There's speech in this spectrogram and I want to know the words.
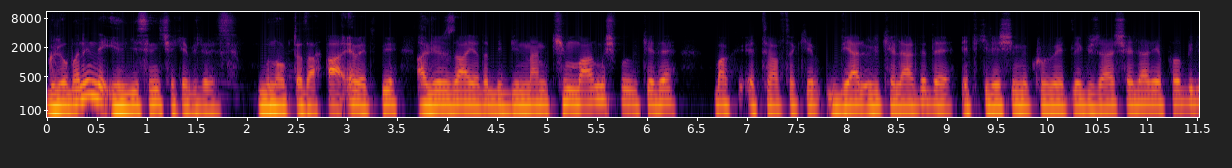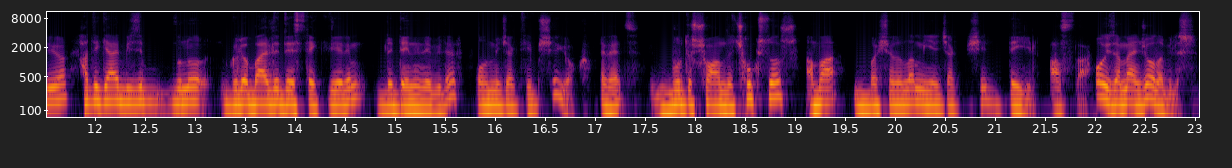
globalin de ilgisini çekebiliriz bu noktada. Ha evet bir Ali Rıza ya da bir bilmem kim varmış bu ülkede. Bak etraftaki diğer ülkelerde de etkileşimi kuvvetli güzel şeyler yapabiliyor. Hadi gel bizi bunu globalde destekleyelim de denilebilir. Olmayacak diye bir şey yok. Evet burada şu anda çok zor ama başarılamayacak bir şey değil asla. O yüzden bence olabilir.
